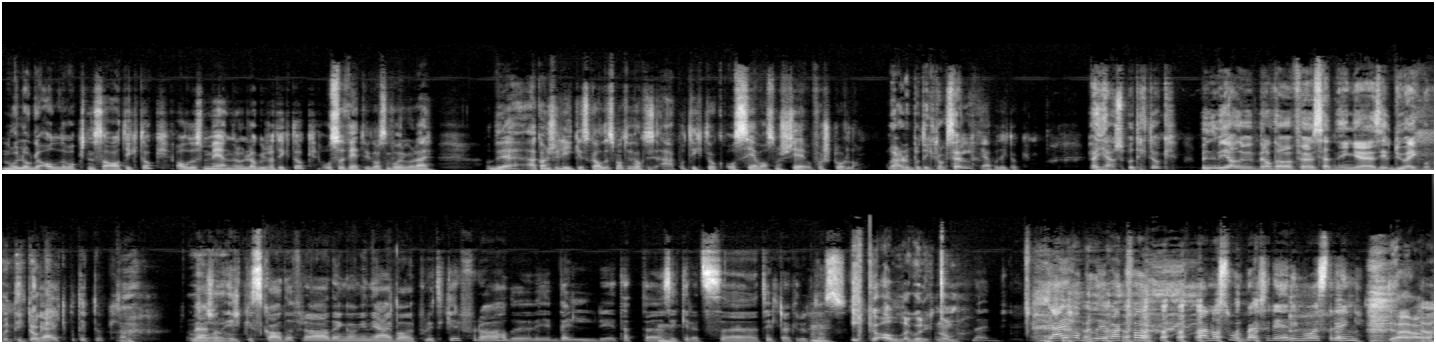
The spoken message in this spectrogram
Nå logger alle voksne seg av TikTok, alle som mener de logger seg av TikTok, og så vet vi ikke hva som foregår der. Og Det er kanskje like skadelig som at vi faktisk er på TikTok og ser hva som skjer og forstår det. da. Er du på TikTok selv? Jeg er på TikTok. Ja, jeg er også på TikTok. Men vi hadde prata før sending, eh, Siv. Du er ikke på TikTok. Jeg er ikke på TikTok. Men jeg er sånn yrkesskade fra den gangen jeg var politiker, for da hadde vi veldig tette sikkerhetstiltak rundt oss. Ikke alle går ryktene om. Nei, Jeg hadde det i hvert fall. Erna Solbergs regjering var streng. Ja, ja.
